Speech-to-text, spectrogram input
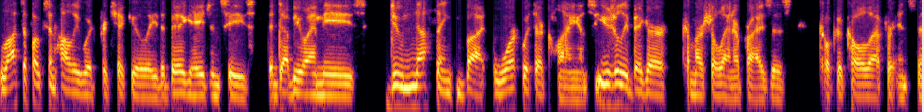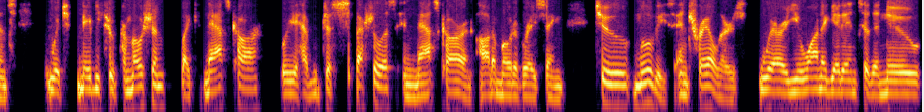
lots of folks in Hollywood, particularly the big agencies, the WMEs, do nothing but work with their clients, usually bigger commercial enterprises, Coca Cola, for instance, which maybe through promotion, like NASCAR, where you have just specialists in NASCAR and automotive racing, to movies and trailers where you want to get into the new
